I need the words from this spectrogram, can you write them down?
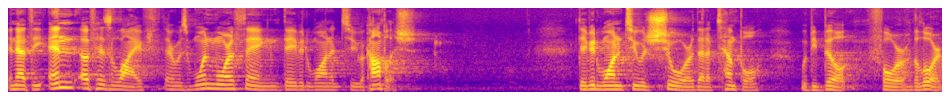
And at the end of his life, there was one more thing David wanted to accomplish. David wanted to assure that a temple would be built for the Lord.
